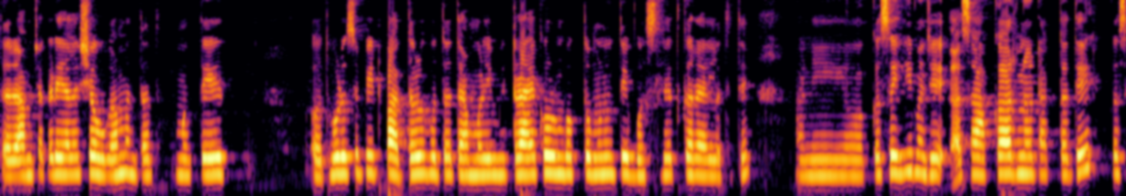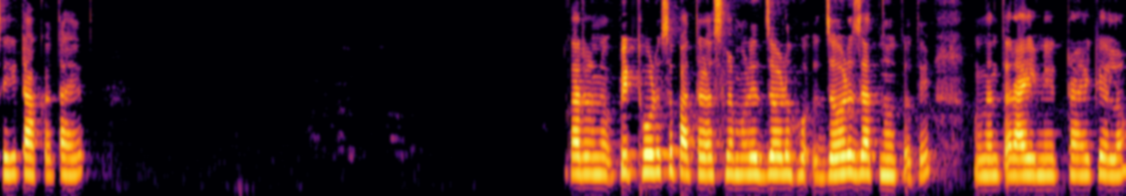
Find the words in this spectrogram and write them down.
तर आमच्याकडे याला शेवगा म्हणतात. मग ते थोडंसं पीठ पातळ होतं त्यामुळे मी ट्राय करून बघतो म्हणून ते बसलेत करायला तिथे. आणि कसंही म्हणजे असा आकार न टाकता ते कसेही टाकत आहेत. कारण पीठ थोडंसं पातळ असल्यामुळे जड हो जड जात नव्हतं ते. मग नंतर आईने ट्राय केलं.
